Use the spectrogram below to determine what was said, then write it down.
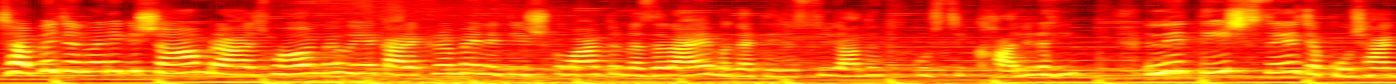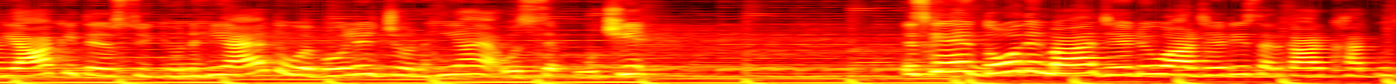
26 जनवरी की शाम राजभवन में हुए कार्यक्रम में नीतीश कुमार तो नज़र आए, मगर तेजस्वी यादव की कुर्सी खाली रही। नीतीश से जब पूछा गया कि तेजस्वी क्यों नहीं आया तो वे बोले, जो नहीं आया, उससे पूछिए। इसके दो दिन बाद जेडीयू, आरजेडी सरकार खत्म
